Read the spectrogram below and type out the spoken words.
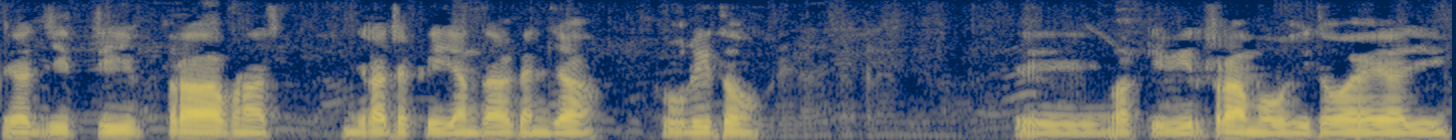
ਤੇ ਜੀਤੀ ਭਰਾ ਆਪਣਾ ਜਿਹੜਾ ਚੱਕੀ ਜਾਂਦਾ ਗੰਜਾ ਕੂਲੀ ਤੋਂ। ਤੇ ਬਾਕੀ ਵੀਰ ਭਰਾ ਮੋਹੀ ਤੋਂ ਆਏ ਆ ਜੀ।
